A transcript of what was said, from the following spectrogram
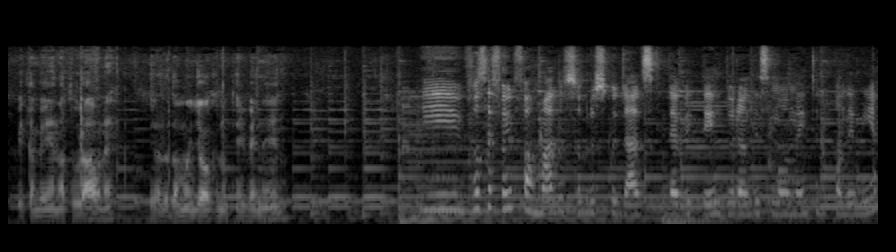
porque também é natural, né? Tirada da mandioca não tem veneno. E você foi informado sobre os cuidados que deve ter durante esse momento de pandemia?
